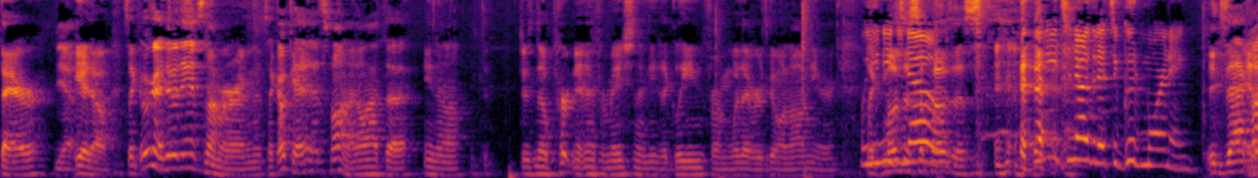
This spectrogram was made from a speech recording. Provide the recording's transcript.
there. Yeah. You know, it's like we're gonna do a dance number, and it's like okay, that's fine. I don't have to. You know, there's no pertinent information I need to glean from whatever's going on here. Well, like you need to Moses know- supposes. You need to know that it's a good morning. exactly.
